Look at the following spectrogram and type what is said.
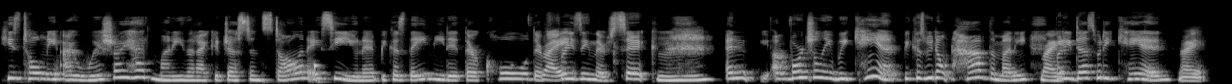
he's told me, I wish I had money that I could just install an AC unit because they need it. They're cold, they're Right. freezing, they're sick. Mhm. And unfortunately, we can't because we don't have the money. Right. But he does what he can, Right.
